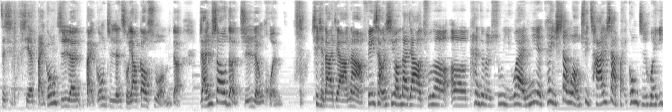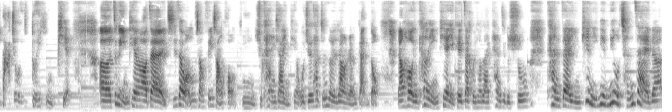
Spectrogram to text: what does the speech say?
这些百工职人、百工职人所要告诉我们的燃烧的职人魂。谢谢大家。那非常希望大家啊，除了呃看这本书以外，你也可以上网去查一下《百工直魂》，一打就有一堆影片。呃，这个影片啊，在其实，在网络上非常红。你去看一下影片，我觉得它真的让人感动。然后你看了影片，也可以再回头来看这个书，看在影片里面没有承载的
